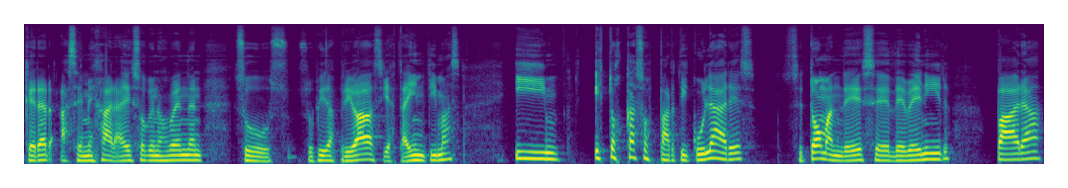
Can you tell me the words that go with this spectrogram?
querer asemejar a eso que nos venden sus, sus vidas privadas y hasta íntimas. Y estos casos particulares se toman de ese devenir para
